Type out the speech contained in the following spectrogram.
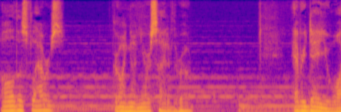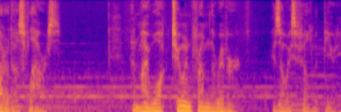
all those flowers growing on your side of the road? Every day you water those flowers, and my walk to and from the river is always filled with beauty.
